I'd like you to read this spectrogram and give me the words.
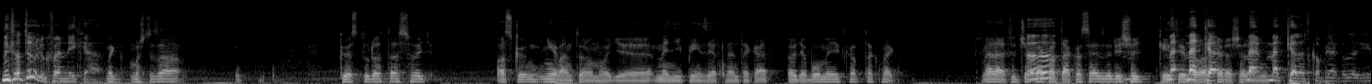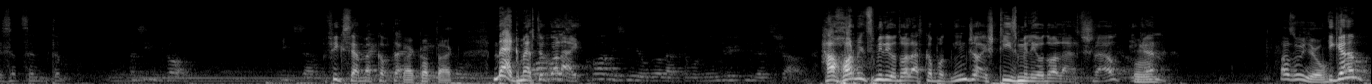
Mintha tőlük vennék el. Meg most ez a köztudott az, hogy azt nyilván tudom, hogy mennyi pénzért mentek át, de hogy abból mennyit kaptak meg? Mert lehet, hogy csak Ö, megkapták a szerződést, hogy két Me- év meg, alatt kell, keresel me- meg kellett kapják az egészet szerintem. Ez így van. Fixen. Fixen megkapták. Megkapták? Meg, mert ők alá... 30 millió dollárt kapott Ninja és 10 sáv. Hát 30 millió dollárt kapott Ninja, és 10 millió dollárt Shroud. Igen. Az úgy jó. Igen.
